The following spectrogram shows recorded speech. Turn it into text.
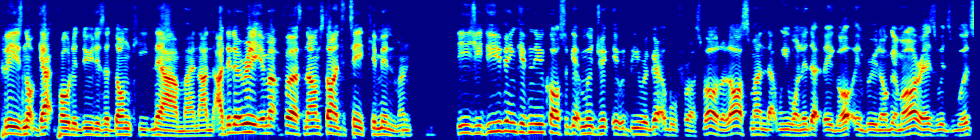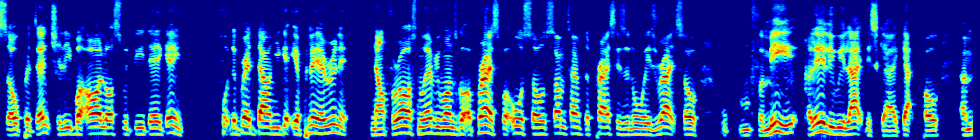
Please, not Gakpo. The dude is a donkey. Nah, man. I, I didn't rate him at first. Now I'm starting to take him in, man. DG, do you think if Newcastle get Mudryk, it would be regrettable for us? Well, the last man that we wanted that they got in Bruno Guimaraes was, was so potentially, but our loss would be their gain. Put the bread down, you get your player in it. Now, for Arsenal, everyone's got a price, but also sometimes the price isn't always right. So, for me, clearly we like this guy, Gakpo. Um,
